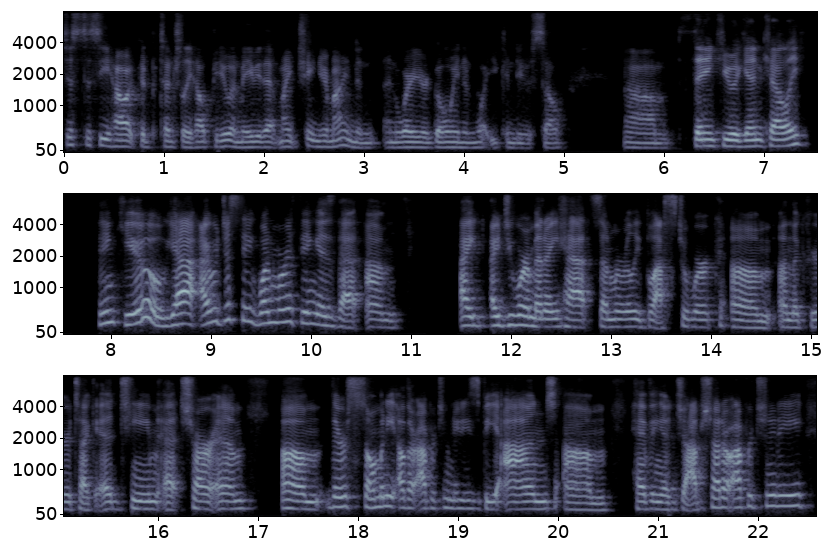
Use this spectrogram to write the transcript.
just to see how it could potentially help you. And maybe that might change your mind and, and where you're going and what you can do. So um, thank you again, Kelly. Thank you. Yeah, I would just say one more thing is that um, I, I do wear many hats. I'm really blessed to work um, on the career tech ed team at Char-Em. Um, there's so many other opportunities beyond um, having a job shadow opportunity.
